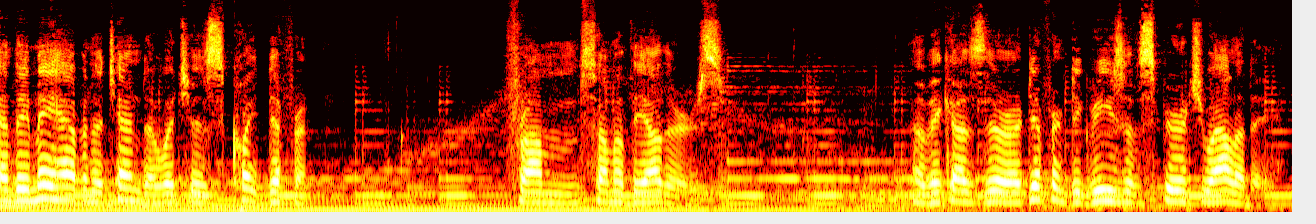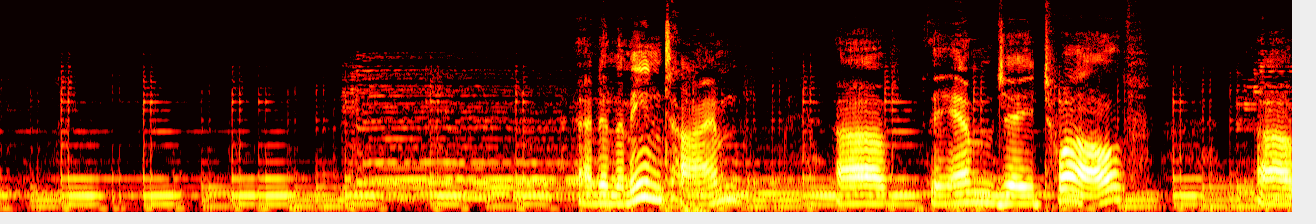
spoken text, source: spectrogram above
And they may have an agenda which is quite different from some of the others because there are different degrees of spirituality. And in the meantime, uh, the MJ-12, uh,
